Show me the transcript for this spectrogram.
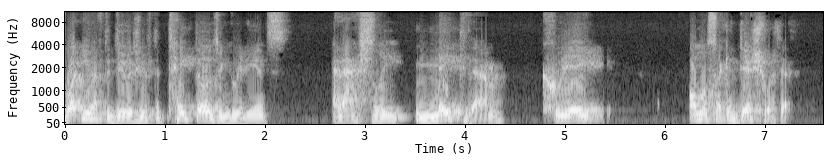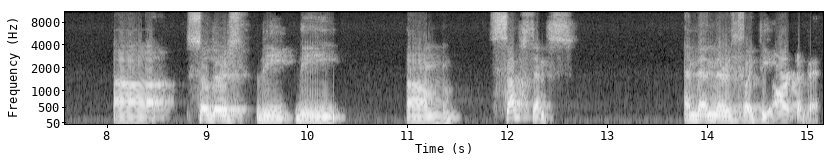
what you have to do is you have to take those ingredients and actually make them create almost like a dish with it. Uh, so there's the the um, substance and then there's like the art of it.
